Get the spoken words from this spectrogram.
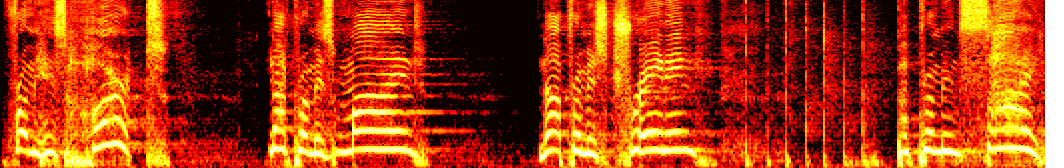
from his heart, not from his mind, not from his training, but from inside.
